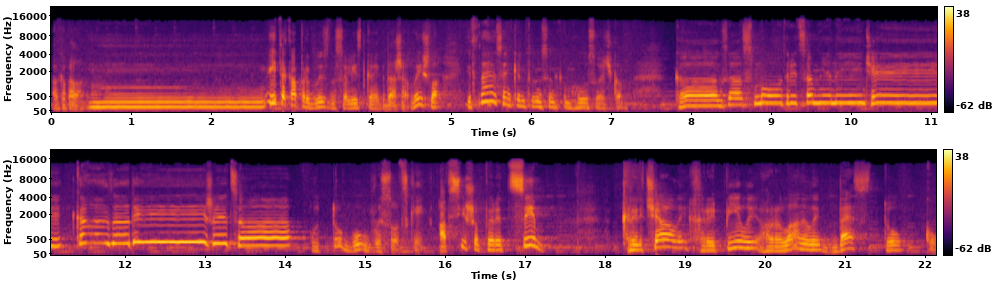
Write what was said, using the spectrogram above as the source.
Акапела. М, І така приблизно солістка, як Даша, вийшла і тонесеньким тонесеньким голосочком. Как засмотрится мне нынче, как задишиться. Ото був Висоцький. А всі, що перед цим кричали, хрипіли, горланили без толку.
